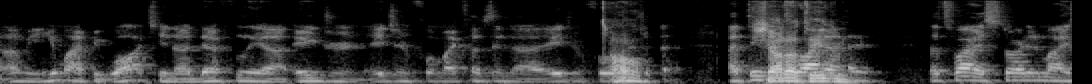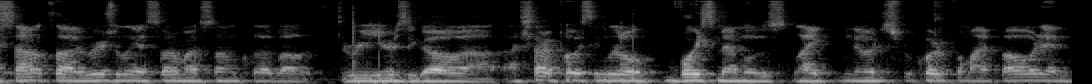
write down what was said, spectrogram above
I mean, he might be watching. Uh, definitely, uh, Adrian, Adrian for my cousin, uh, Adrian Flores. Oh, I think shout out to Adrian. I, that's why I started my SoundCloud. Originally, I started my SoundCloud about three years ago. Uh, I started posting little voice memos, like you know, just recorded from my phone and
